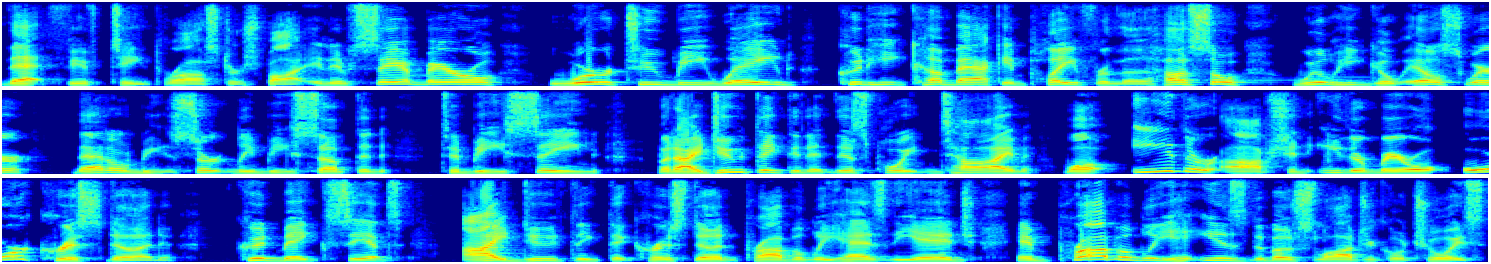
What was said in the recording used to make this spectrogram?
that 15th roster spot. And if Sam Merrill were to be waived, could he come back and play for the hustle? Will he go elsewhere? that'll be certainly be something to be seen. But I do think that at this point in time, while either option, either Merrill or Chris Dunn, could make sense, I do think that Chris Dunn probably has the edge and probably is the most logical choice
